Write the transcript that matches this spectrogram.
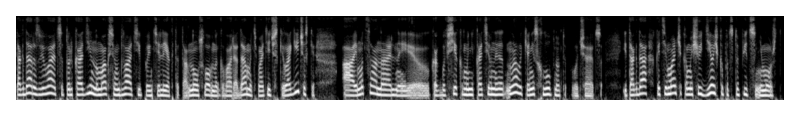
Тогда развивается только один, ну, максимум два типа интеллекта, там, ну, условно говоря, да, математический, логический, а эмоциональный, э, как бы все коммуникативные навыки, они схлопнуты, получаются. И тогда к этим мальчикам еще и девочка подступиться не может.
